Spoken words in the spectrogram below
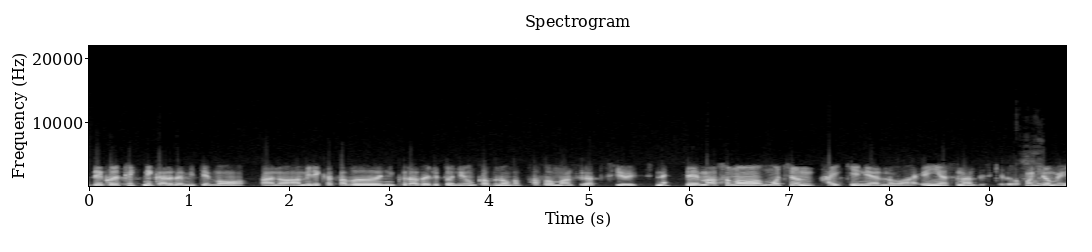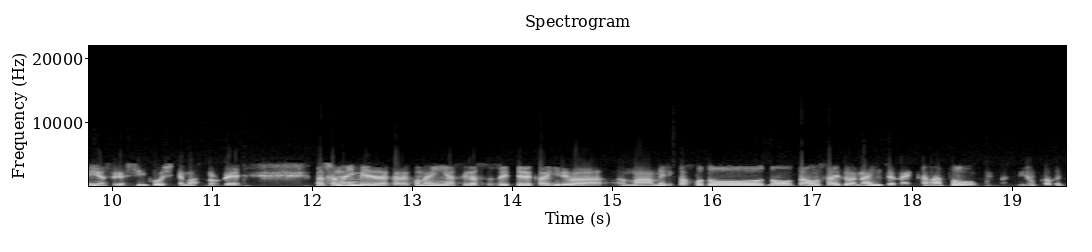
で、これテクニカルで見ても、あの、アメリカ株に比べると日本株の方がパフォーマンスが強いですね。で、まあ、その、もちろん背景にあるのは円安なんですけど、まあ、今日も円安が進行してますので、まあ、その意味でだからこの円安が続いている限りは、まあ、アメリカほどのダウンサイドはないんじゃないかなと思います、日本株に。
